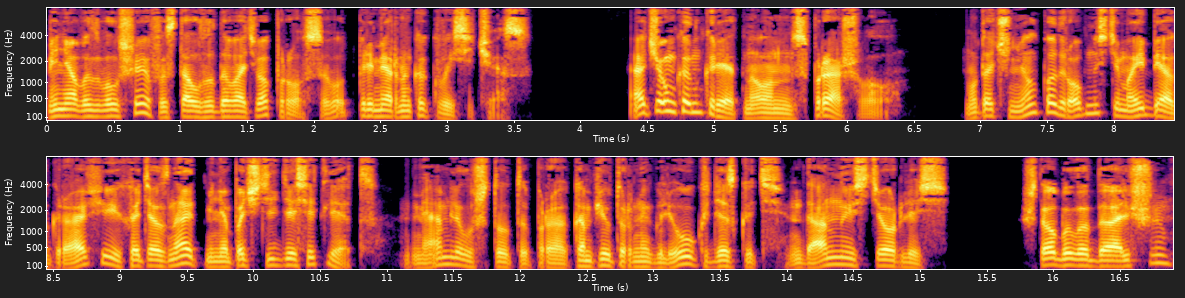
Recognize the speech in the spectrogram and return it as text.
Меня вызвал шеф и стал задавать вопросы, вот примерно как вы сейчас. О чем конкретно он спрашивал? Уточнял подробности моей биографии, хотя знает меня почти 10 лет. Мямлил что-то про компьютерный глюк, дескать, данные стерлись. Что было дальше?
